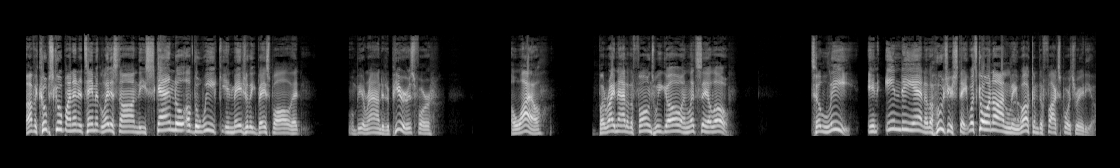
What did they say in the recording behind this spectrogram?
Uh, the Coop Scoop on entertainment, latest on the scandal of the week in Major League Baseball that will be around, it appears, for a while. But right now to the phones we go, and let's say hello to Lee in Indiana, the Hoosier State. What's going on, Lee? Welcome to Fox Sports Radio.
